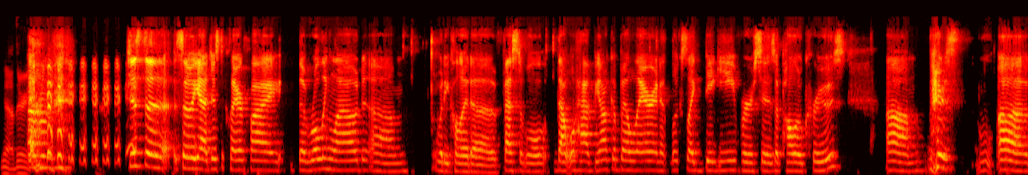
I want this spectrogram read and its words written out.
Yeah, there you go. Um, just to, so yeah, just to clarify, the Rolling Loud um, what do you call it a festival that will have Bianca Belair and it looks like Biggie versus Apollo Crews. Um, there's uh,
